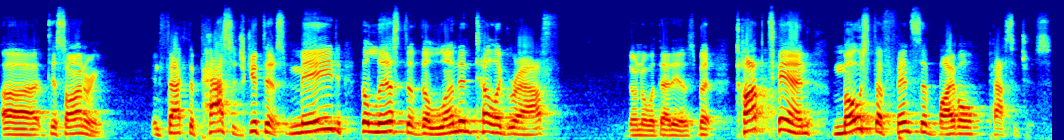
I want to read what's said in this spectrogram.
uh, dishonoring. In fact, the passage, get this, made the list of the London Telegraph, don't know what that is, but top 10 most offensive Bible passages.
